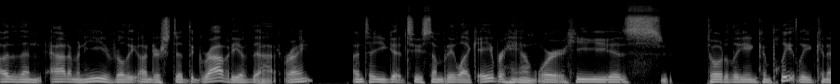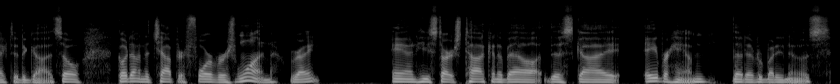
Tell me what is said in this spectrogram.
other than Adam and Eve really understood the gravity of that, right? Until you get to somebody like Abraham, where he is totally and completely connected to God. So go down to chapter 4, verse 1, right? And he starts talking about this guy, Abraham, that everybody knows.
